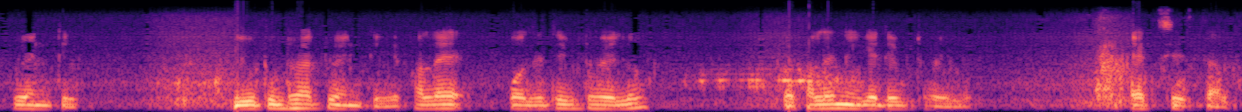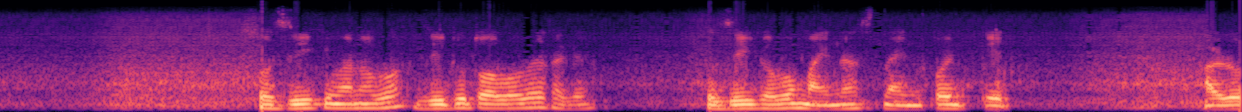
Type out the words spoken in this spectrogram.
টুৱেণ্টি। ইউটো ধৰা টুৱেণ্টি এইফালে পজিটিভ ধৰিলোঁ এইফালে নিগেটিভ ধৰিলোঁ এক্সিছডাল চ' জি কিমান হ'ব জিটো তললৈ থাকে চ' জি হ'ব মাইনাছ নাইন পইণ্ট এইট আৰু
